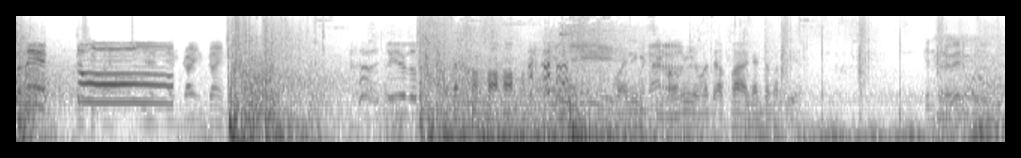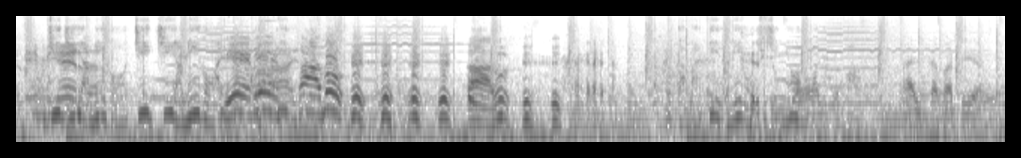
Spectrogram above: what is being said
¡Gané! ¡No! Bien, bien, caen, caen. Buenísimo, amigo, what the fuck, esta partida. Qué entrevero, boludo. ¡Qué GG, amigo. GG, amigo. Bien, bien, vamos. Eh, eh, eh, eh, vamos. eh, eh. Alta partida, amigo. Sí, señor. Alta partida, amigo.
